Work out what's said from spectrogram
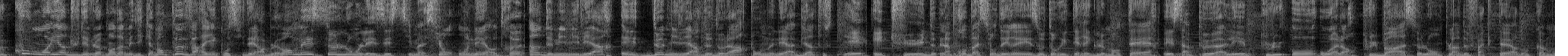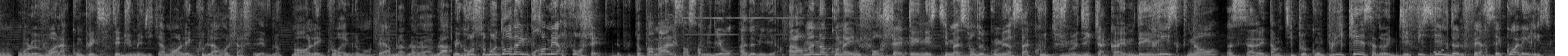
Le coût moyen du développement d'un médicament peut varier considérablement, mais selon les estimations, on est entre un demi-milliard et 2 milliards de dollars pour mener à bien tout ce qui est études, l'approbation des autorités réglementaires, et ça peut aller plus haut ou alors plus bas selon plein de facteurs, donc comme on, le voit, la complexité du médicament, les coûts de la recherche et développement, les coûts réglementaires, blablabla. Mais grosso modo, on a une première fourchette. C'est plutôt pas mal, 500 millions à 2 milliards. Alors maintenant qu'on a une fourchette et une estimation de combien ça coûte, je me dis qu'il y a quand même des risques, non? Ça va être un petit peu compliqué, ça doit être difficile de le faire. C'est quoi les risques?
